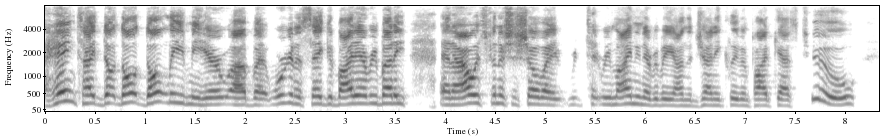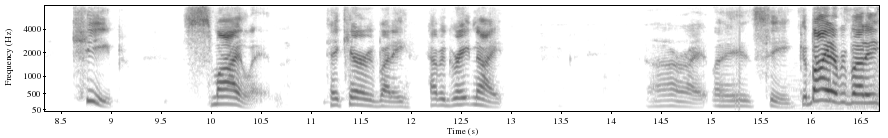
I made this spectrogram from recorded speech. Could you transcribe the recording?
hang tight. Don't don't don't leave me here. Uh, but we're gonna say goodbye to everybody. And I always finish the show by re- t- reminding everybody on the Johnny Cleveland podcast to keep smiling. Take care, everybody. Have a great night. All right, let's see. Goodbye, everybody.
